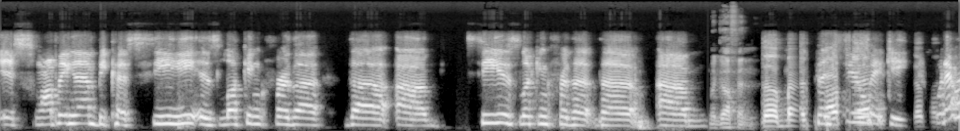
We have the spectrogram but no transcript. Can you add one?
is swamping them because C is looking for the the um C is looking for the the um MacGuffin. The the MacGuffin. doohickey. Whatever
